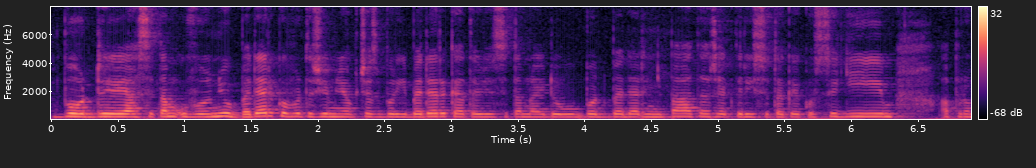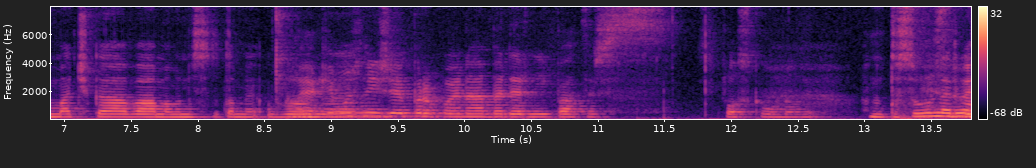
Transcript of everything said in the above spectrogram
body. Já si tam uvolňuji bederko, protože mě občas bolí bederka, takže si tam najdu bod bederní páteře, který si tak jako sedím a promačkávám a ono se to tam uvolňuje. A jak je možný, že je propojená bederní páteř s ploskou nohy. No to jsou nervové...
